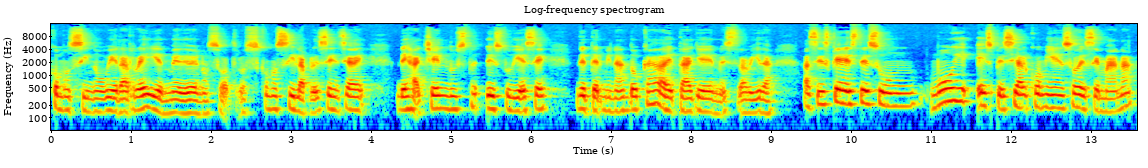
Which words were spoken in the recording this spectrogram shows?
como si no hubiera rey en medio de nosotros, como si la presencia de, de no estuviese determinando cada detalle de nuestra vida. Así es que este es un muy especial comienzo de semana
